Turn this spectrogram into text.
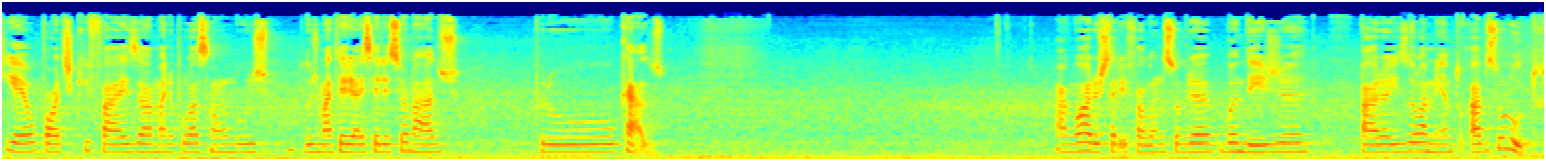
que é o pote que faz a manipulação dos, dos materiais selecionados para o caso. Agora eu estarei falando sobre a bandeja para isolamento absoluto.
